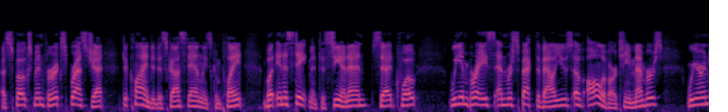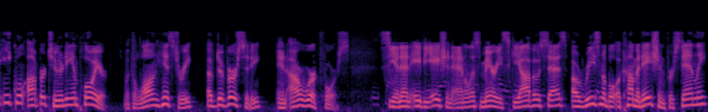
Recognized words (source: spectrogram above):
A spokesman for ExpressJet declined to discuss Stanley's complaint, but in a statement to CNN said, quote, We embrace and respect the values of all of our team members. We are an equal opportunity employer with a long history of diversity in our workforce. CNN aviation analyst Mary Schiavo says a reasonable accommodation for Stanley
